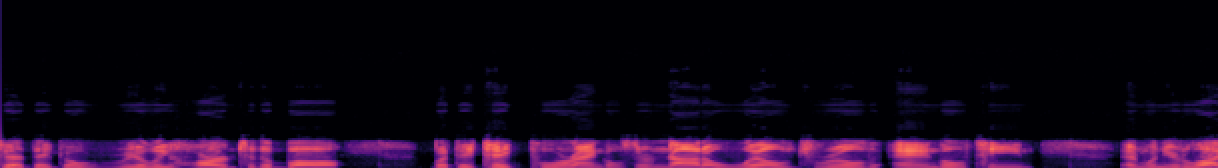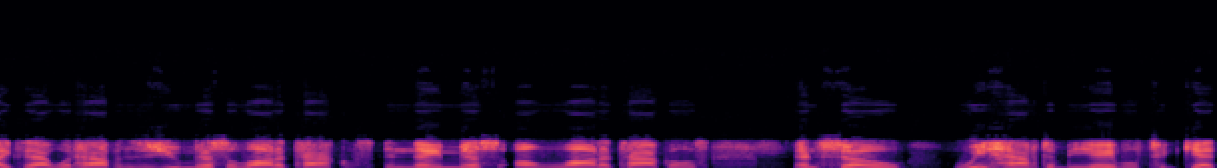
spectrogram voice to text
said, they go really hard to the ball, but they take poor angles. They're not a well drilled angle team. And when you're like that, what happens is you miss a lot of tackles, and they miss a lot of tackles. And so we have to be able to get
